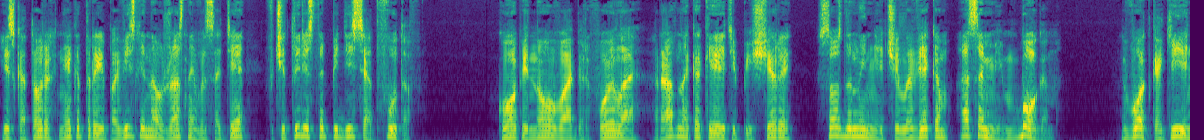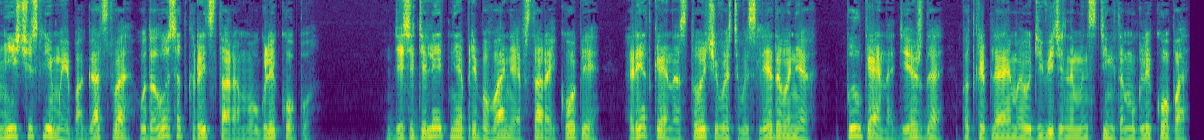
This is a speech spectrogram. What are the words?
из которых некоторые повисли на ужасной высоте в 450 футов. Копи нового Аберфойла, равно как и эти пещеры, созданы не человеком, а самим Богом. Вот какие неисчислимые богатства удалось открыть старому углекопу. Десятилетнее пребывание в старой копе, редкая настойчивость в исследованиях, пылкая надежда, подкрепляемая удивительным инстинктом углекопа,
